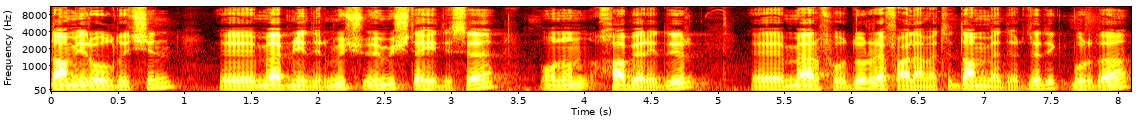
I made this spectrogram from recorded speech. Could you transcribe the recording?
damir olduğu için e, mebnidir. Müş, e, müştehid ise onun haberidir. E, merfudur. Ref alameti dammedir dedik. Burada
